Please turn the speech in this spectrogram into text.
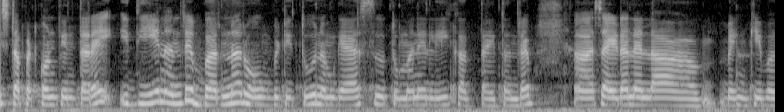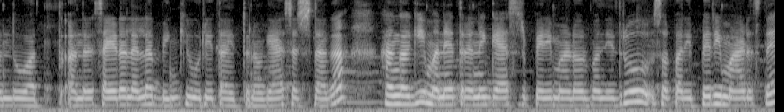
ಇಷ್ಟಪಟ್ಕೊಂಡು ತಿಂತಾರೆ. ಇದೇನಂದರೆ ಬರ್ನರ್ ಹೋಗ್ಬಿಟ್ಟಿತ್ತು. ನಮ್ಮ ಗ್ಯಾಸ್ ತುಂಬಾ ಲೀಕ್ ಆಗ್ತಾಯಿತ್ತು ಅಂದರೆ ಸೈಡಲ್ಲೆಲ್ಲ ಬೆಂಕಿ ಬಂದು ಹತ್ತು ಅಂದರೆ ಸೈಡಲ್ಲೆಲ್ಲ ಬೆಂಕಿ ಉರಿತಾ ಇತ್ತು ನಾವು ಗ್ಯಾಸ್ ಹಚ್ಚಿದಾಗ. ಹಾಗಾಗಿ ಮನೆ ಹತ್ರನೇ ಗ್ಯಾಸ್ ರಿಪೇರಿ ಮಾಡೋರು ಬಂದಿದ್ದರು ಸ್ವಲ್ಪ ರಿಪೇರಿ ಮಾಡಿಸ್ದೆ.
